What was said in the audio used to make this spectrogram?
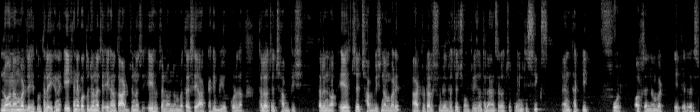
ন নাম্বার যেহেতু, তাহলে এখানে, এইখানে কতজন আছে? এখানে তো আটজন আছে, এ হচ্ছে নয় নাম্বার, তাহলে সেই আটটাকে বিয়োগ করে দাও, তাহলে হচ্ছে ছাব্বিশ, তাহলে এ হচ্ছে ছাব্বিশ নাম্বারে, আর টোটাল স্টুডেন্ট হচ্ছে চৌত্রিশ জন, তাহলে অ্যান্সার হচ্ছে twenty six and thirty four option number এতে রয়েছে।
